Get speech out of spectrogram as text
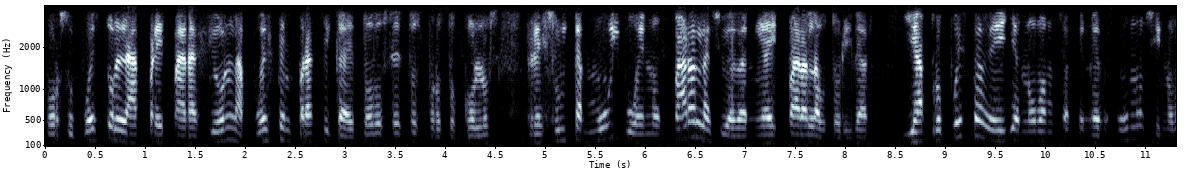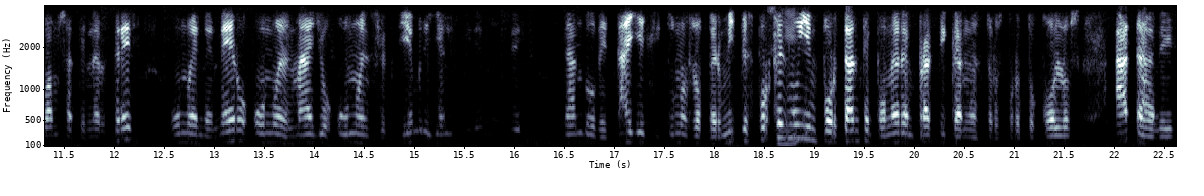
por supuesto, la preparación, la puesta en práctica de todos estos protocolos resulta muy bueno para la ciudadanía y para la autoridad. Y a propuesta de ella no vamos a tener uno, sino vamos a tener tres, uno en enero, uno en mayo, uno en septiembre, y ya les iremos dando detalles si tú nos lo permites, porque es muy importante poner en práctica nuestros protocolos a través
